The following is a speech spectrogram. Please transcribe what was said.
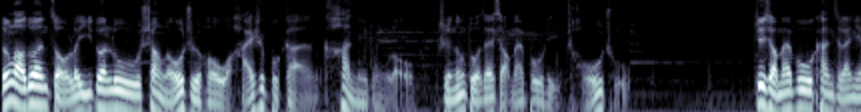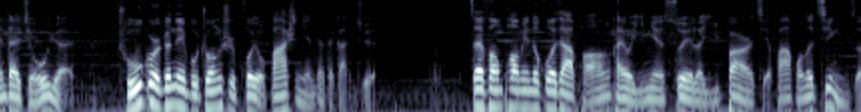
等老段走了一段路上楼之后，我还是不敢看那栋楼，只能躲在小卖部里踌躇。这小卖部看起来年代久远，橱柜跟内部装饰颇有八十年代的感觉。在放泡面的货架旁，还有一面碎了一半且发黄的镜子。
